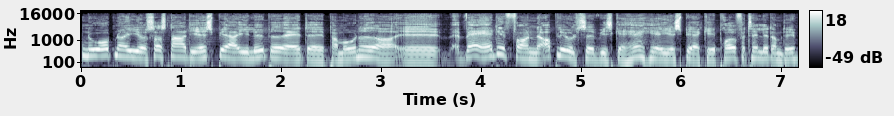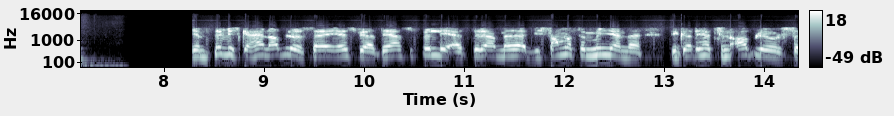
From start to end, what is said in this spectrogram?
Nu åbner I jo så snart i Esbjerg i løbet af et øh, par måneder. Øh, hvad er det for en oplevelse, vi skal have her i Esbjerg? Kan I prøve at fortælle lidt om det? Jamen, det vi skal have en oplevelse af i Esbjerg, det er selvfølgelig, at det der med, at vi samler familierne, vi gør det her til en oplevelse.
